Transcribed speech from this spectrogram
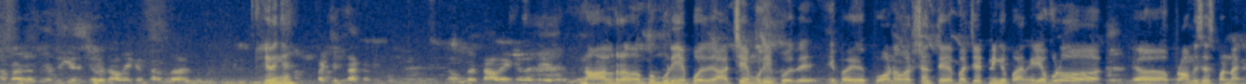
தமிழகத்துல இருந்து எதுக்கு தாவேக்க சார்பில் அழுத்தம் கொடுத்தீங்க இதுங்க பட்ஜெட் தாக்கல். நாலரை இப்போ முடிய போகுது ஆட்சியே முடிய போகுது. இப்போ போன வருஷம் பட்ஜெட் நீங்க பாருங்க எவ்வளோ ப்ராமிசஸ் பண்ணாங்க?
